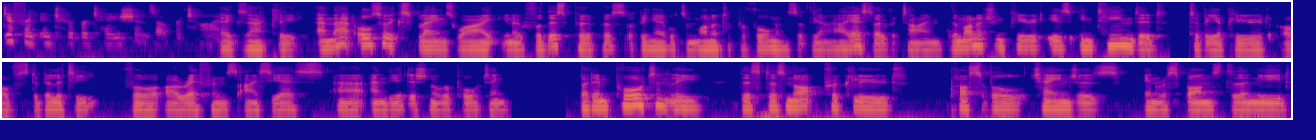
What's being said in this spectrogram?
different interpretations over time. Exactly. And that also explains why, you know, for this purpose of being able to monitor performance of the IIS over time, the monitoring period is intended to be a period of stability for our reference ICS uh, and the additional reporting. But importantly, this does not preclude possible changes in response to the need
